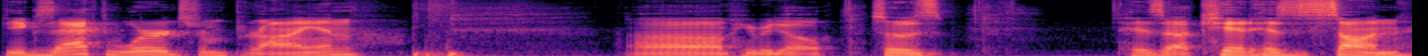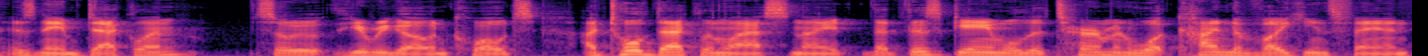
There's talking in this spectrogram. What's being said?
the exact words from Brian, um, here we go. So his his uh, kid, his son, is named Declan. So here we go in quotes. I told Declan last night that this game will determine what kind of Vikings fan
